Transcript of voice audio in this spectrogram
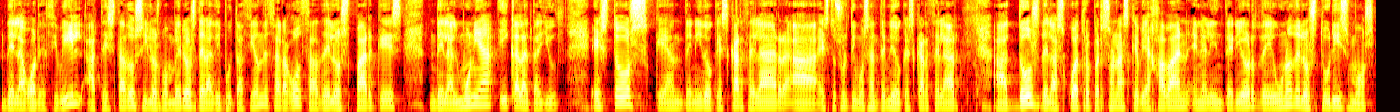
de la Guardia Civil, atestados y los bomberos de la Diputación de Zaragoza, de los parques de la Almunia y Calatayud. Estos que han tenido que escarcelar, a, estos últimos han tenido que escarcelar a dos de las cuatro personas que viajaban en el interior de uno de los turismos.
